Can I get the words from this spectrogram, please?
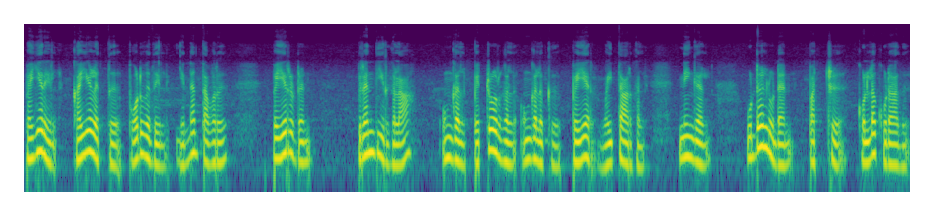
பெயரில் கையெழுத்து போடுவதில் என்ன தவறு? பெயருடன் பிறந்தீர்களா? உங்கள் பெற்றோர்கள் உங்களுக்கு பெயர் வைத்தார்கள். நீங்கள் உடலுடன் பற்று கொள்ளக்கூடாது.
